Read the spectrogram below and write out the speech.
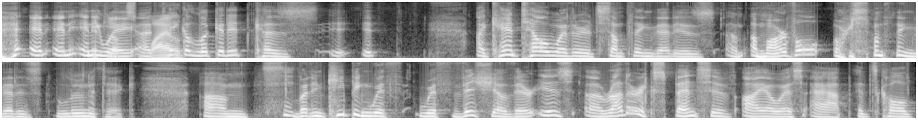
And, and anyway, uh, take a look at it because it, it. I can't tell whether it's something that is um, a marvel or something that is lunatic. Um, but in keeping with with this show, there is a rather expensive iOS app. It's called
